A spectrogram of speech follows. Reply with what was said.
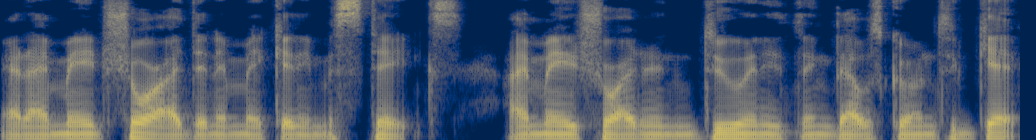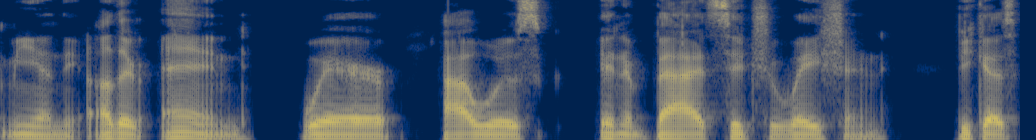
And I made sure I didn't make any mistakes. I made sure I didn't do anything that was going to get me on the other end where I was in a bad situation because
